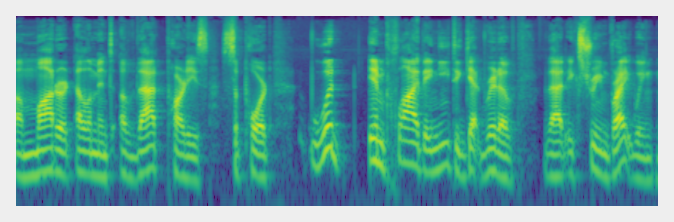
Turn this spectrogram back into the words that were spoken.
uh, moderate element of that party's support would imply they need to get rid of that extreme right wing.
